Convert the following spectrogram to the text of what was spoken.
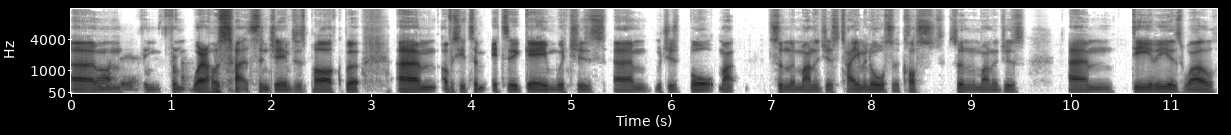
um, oh, from from where I was at St James's Park. But um, obviously, it's a it's a game which is um, which has bought Ma- Sunderland managers time and also cost Sunderland managers um, dearly as well.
